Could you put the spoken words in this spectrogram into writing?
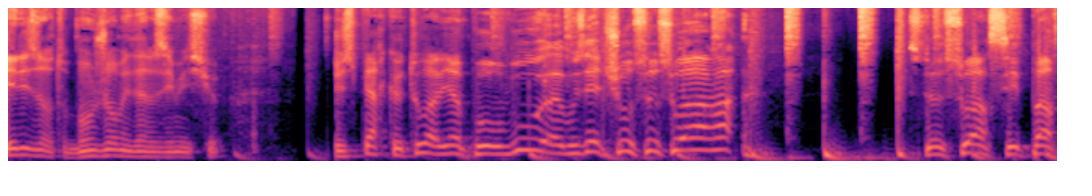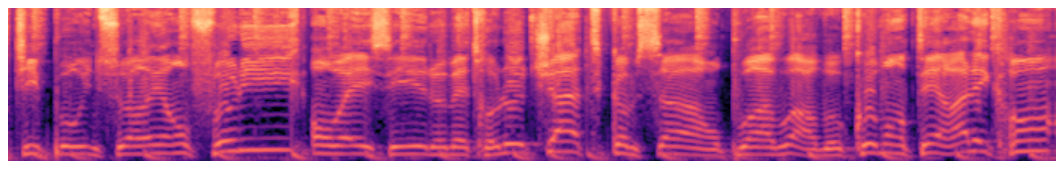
et les autres. Bonjour mesdames et messieurs. J'espère que tout va bien pour vous. Vous êtes chaud ce soir? Ce soir c'est parti pour une soirée en folie. On va essayer de mettre le chat comme ça on pourra voir vos commentaires à l'écran.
